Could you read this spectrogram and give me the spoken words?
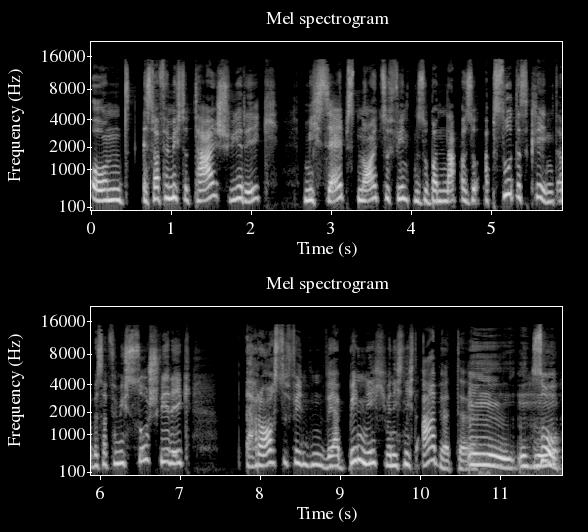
Und es war für mich total schwierig, mich selbst neu zu finden, so banal, also absurd das klingt, aber es war für mich so schwierig, herauszufinden, wer bin ich, wenn ich nicht arbeite. Mm, mm So,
